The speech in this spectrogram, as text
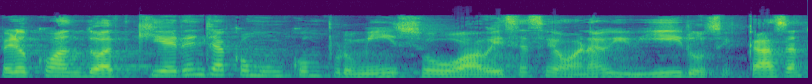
pero cuando adquieren ya como un compromiso, o a veces se van a vivir o se casan,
